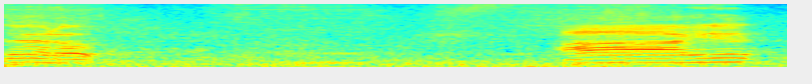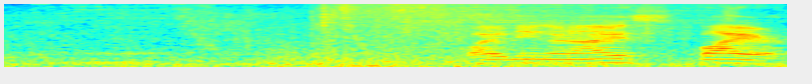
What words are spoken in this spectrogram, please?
That up. Ah, he did. Lightning and ice, fire.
